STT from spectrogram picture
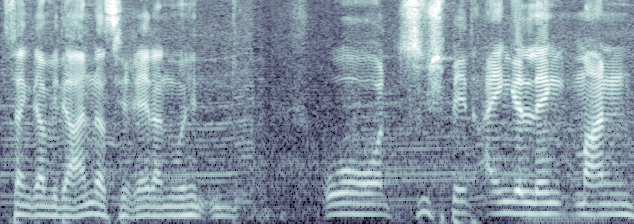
Es fängt dann wieder an, dass die Räder nur hinten Oh, zu spät eingelenkt, Mann.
